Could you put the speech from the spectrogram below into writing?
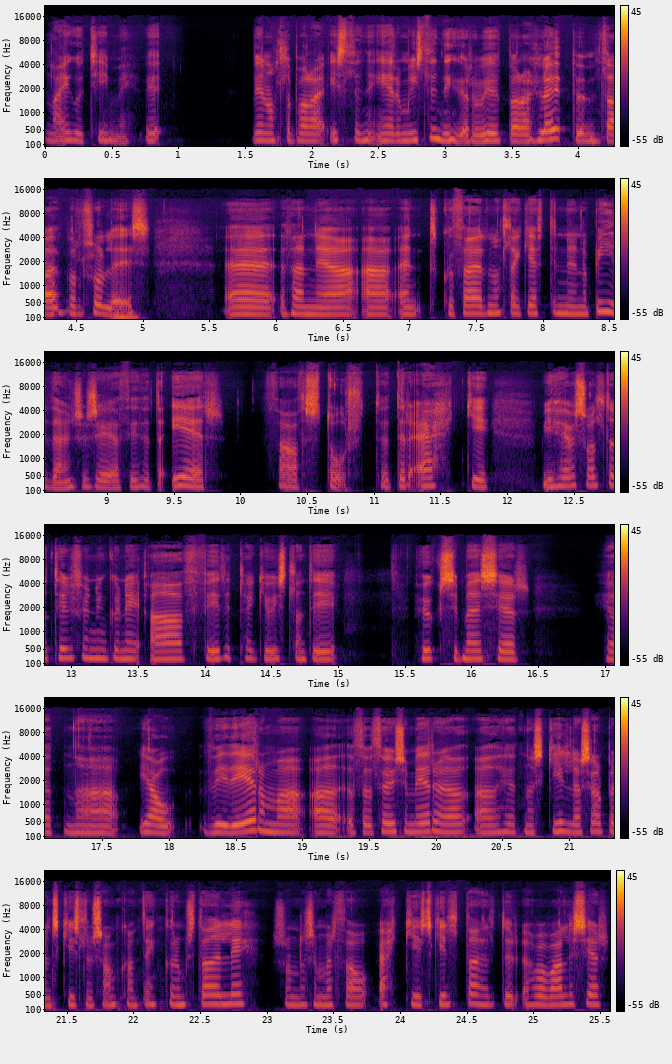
nægur tími við, við náttúrulega bara Íslending, erum Íslendingar og við bara hlaupum, það er bara svo leiðis mm þannig að, en sko það er náttúrulega ekki eftir neina býða eins og segja því þetta er það stórt, þetta er ekki ég hef svolítið á tilfinningunni að fyrirtæki á Íslandi hugsi með sér hérna, já við erum að, þau sem eru að, að hérna, skila sjálfbænskíslum samkvæmt einhverjum staðli, svona sem er þá ekki skilda heldur hafa valið sér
